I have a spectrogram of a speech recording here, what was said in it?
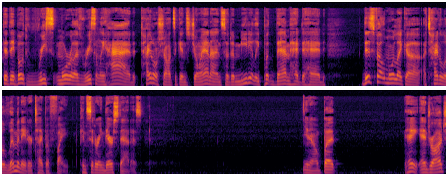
that they both rec- more or less recently had title shots against Joanna, and so to immediately put them head to head this felt more like a, a title eliminator type of fight, considering their status. You know, but hey, Andrade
